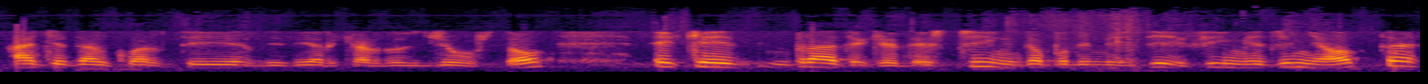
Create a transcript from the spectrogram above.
anche dal quartiere di via Riccardo di Giusto, e che in pratica destin dopo di misdì fino a mezzanotte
